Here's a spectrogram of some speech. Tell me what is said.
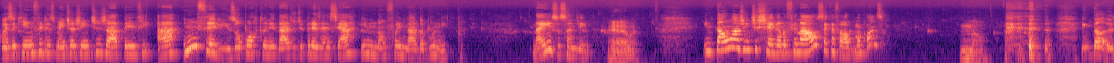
Coisa que infelizmente a gente já teve a infeliz oportunidade de presenciar e não foi nada bonito. Não é isso, Sandinho? É, ué. Então a gente chega no final. Você quer falar alguma coisa? Não. então,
